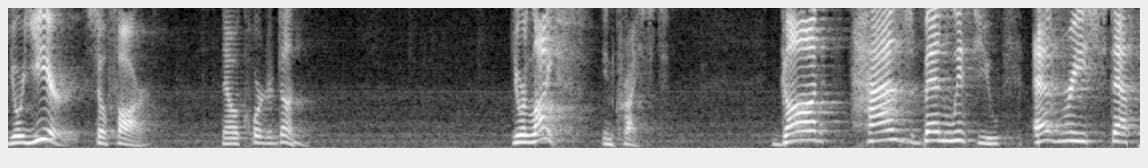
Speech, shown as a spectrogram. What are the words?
your year so far, now a quarter done, your life in Christ. God has been with you every step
